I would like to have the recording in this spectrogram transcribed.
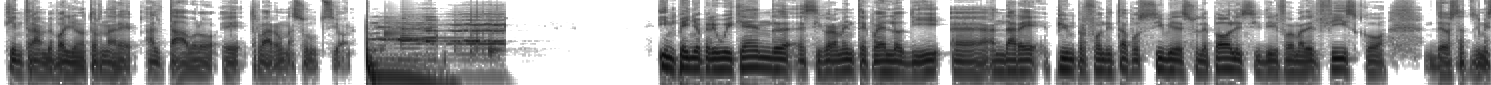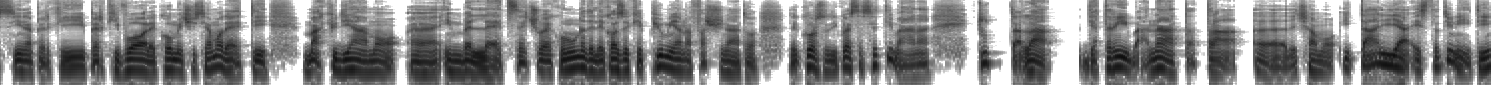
che entrambe vogliono tornare al tavolo e trovare una soluzione. Impegno per il weekend è sicuramente quello di eh, andare più in profondità possibile sulle policy di riforma del fisco, dello Stato di Messina per chi, per chi vuole, come ci siamo detti, ma chiudiamo eh, in bellezza, cioè con una delle cose che più mi hanno affascinato nel corso di questa settimana, tutta la diatriba nata tra eh, diciamo Italia e Stati Uniti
